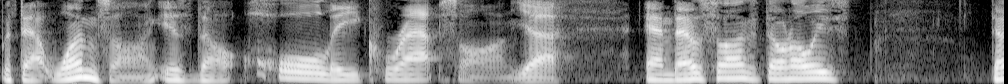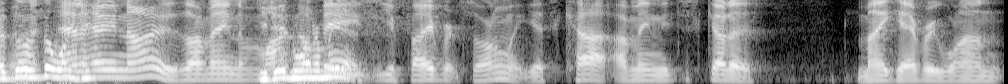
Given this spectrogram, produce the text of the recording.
but that one song is the holy crap song. yeah. And those songs don't always. Those, those are the ones and you, who knows? I mean, it you might didn't not wanna be miss. your favorite song that gets cut. I mean, you just got to make everyone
